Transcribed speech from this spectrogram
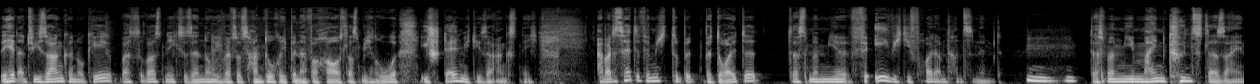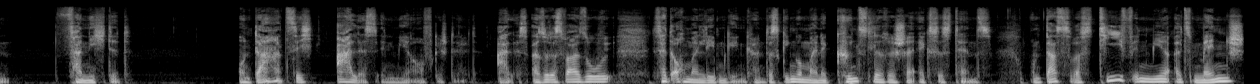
Ich hätte natürlich sagen können, okay, weißt du was, nächste Sendung, ich werfe das Handtuch, ich bin einfach raus, lass mich in Ruhe, ich stelle mich dieser Angst nicht. Aber das hätte für mich bedeutet, dass man mir für ewig die Freude am Tanzen nimmt. Mhm. Dass man mir mein Künstlersein vernichtet. Und da hat sich alles in mir aufgestellt. Alles. Also das war so, das hätte auch um mein Leben gehen können. Das ging um meine künstlerische Existenz. Und das, was tief in mir als Mensch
